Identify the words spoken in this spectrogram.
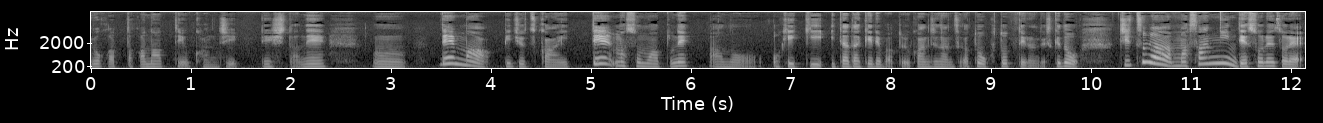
良かったかなっていう感じでしたね。うん、でまあ美術館行って、まあ、その後ねあのお聞きいただければという感じなんですがトーク撮ってるんですけど実はまあ3人でそれぞれ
